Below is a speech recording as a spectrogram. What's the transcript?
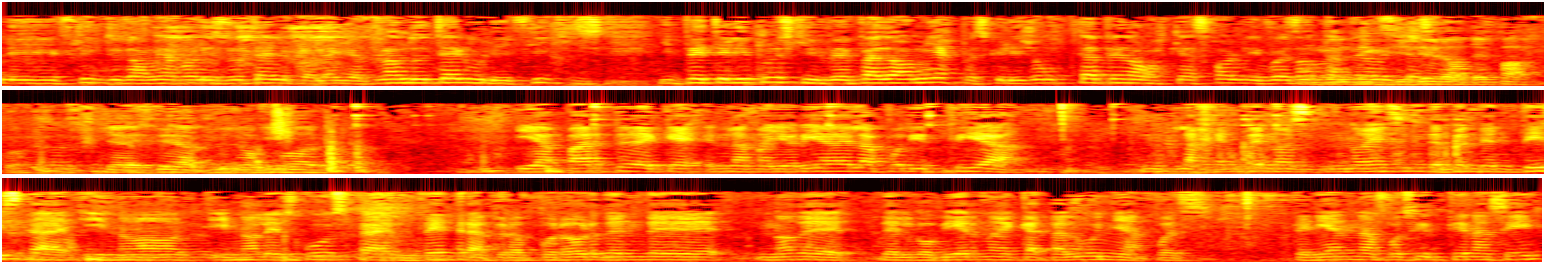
les flics de dormir dans les hôtels. Quoi. Là, il y a plein d'hôtels où les flics ils, ils pétaient les plombs parce qu'ils ne pouvaient pas dormir parce que les gens tapaient dans leurs casseroles, les voisins tapaient dans les d'exiger leur casseroles. départ, quoi. Ce qui a été à plusieurs fois le cas. Y aparte de que en la mayoría de la policía la gente no es, no es independentista y no, y no les gusta, etcétera, pero por orden de, ¿no? de, del gobierno de Cataluña, pues tenían una posición así,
